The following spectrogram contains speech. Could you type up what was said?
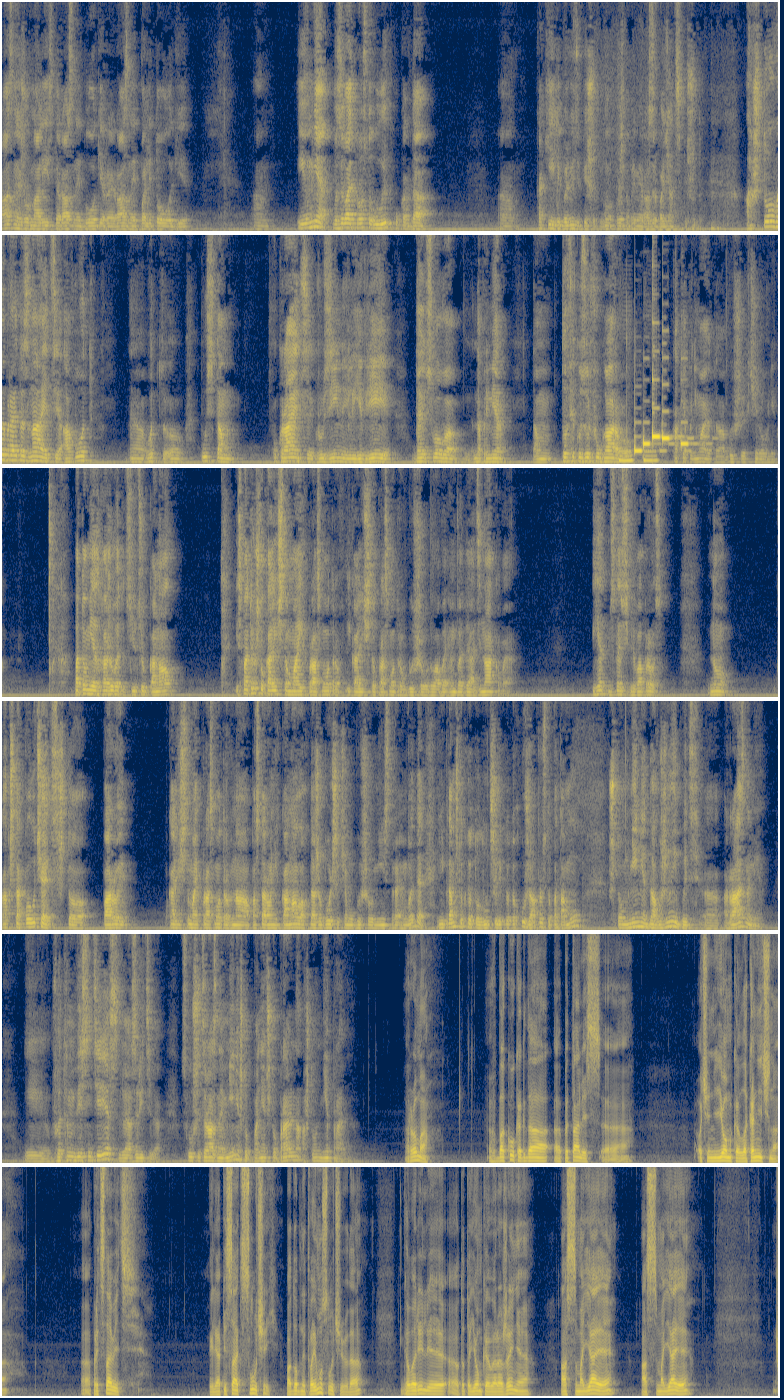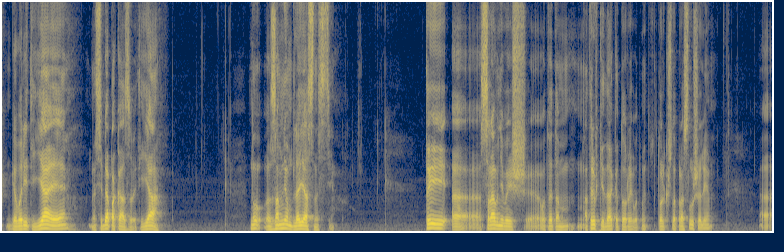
разные журналисты, разные блогеры, разные политологи. И у меня вызывает просто улыбку, когда какие-либо люди пишут, ну, вот, например, азербайджанцы пишут, а что вы про это знаете, а вот, э, вот э, пусть там украинцы, грузины или евреи дают слово, например, там, Тофику Зульфугарову, понимаю, это бывший их чиновник. Потом я захожу в этот YouTube канал, и смотрю, что количество моих просмотров и количество просмотров бывшего главы МВД одинаковое. И я задаю себе вопрос. Ну, как же так получается, что порой количество моих просмотров на посторонних каналах даже больше, чем у бывшего министра МВД. И не потому, что кто-то лучше или кто-то хуже, а просто потому, что мнения должны быть э, разными. И в этом весь интерес для зрителя – слушать разные мнения, чтобы понять, что правильно, а что неправильно. Рома, в Баку, когда э, пытались э, очень емко, лаконично представить или описать случай, подобный твоему случаю, да, говорили вот это емкое выражение «асмаяе», «асмаяе», говорит «яе», на себя показывает. Я. Ну, замнем для ясности. Ты э, сравниваешь э, вот в этом отрывке, да, который вот мы только что прослушали, э,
